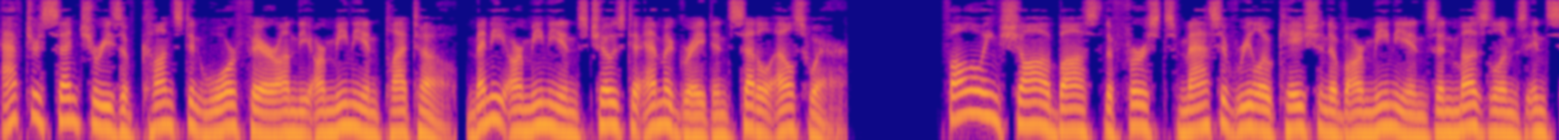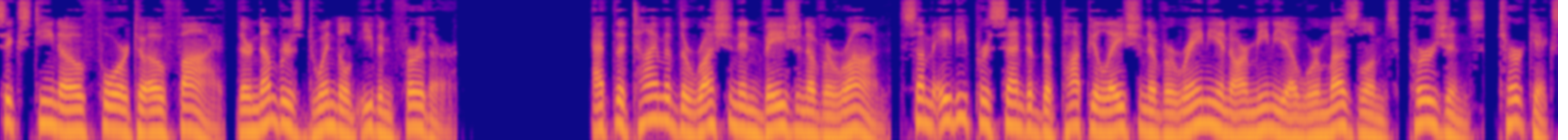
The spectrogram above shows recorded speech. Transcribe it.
After centuries of constant warfare on the Armenian plateau, many Armenians chose to emigrate and settle elsewhere. Following Shah Abbas I's massive relocation of Armenians and Muslims in 1604–05, their numbers dwindled even further. At the time of the Russian invasion of Iran, some 80% of the population of Iranian Armenia were Muslims Persians, Turkics,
